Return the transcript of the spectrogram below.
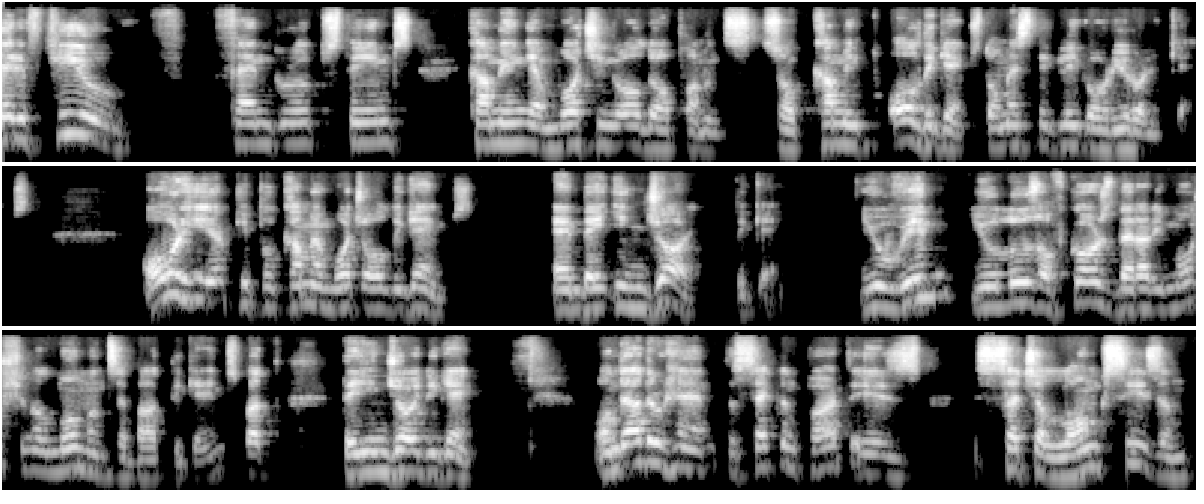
very few fan groups, teams coming and watching all the opponents. So coming to all the games, domestic league or EuroLeague games. Over here, people come and watch all the games, and they enjoy the game you win, you lose. Of course, there are emotional moments about the games, but they enjoy the game. On the other hand, the second part is such a long season,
